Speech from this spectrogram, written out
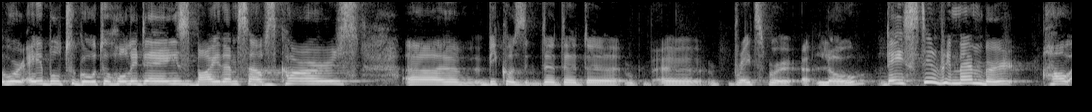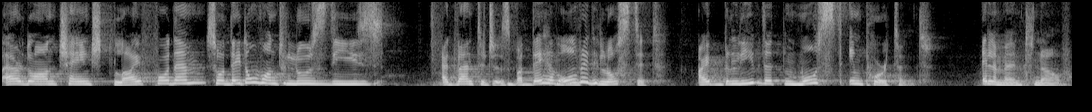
were able to go to holidays, buy themselves mm-hmm. cars. Uh, because the, the, the uh, rates were uh, low. They still remember how Erdogan changed life for them. So they don't want to lose these advantages, but they have already lost it. I believe that the most important element now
